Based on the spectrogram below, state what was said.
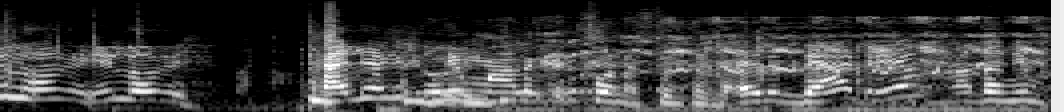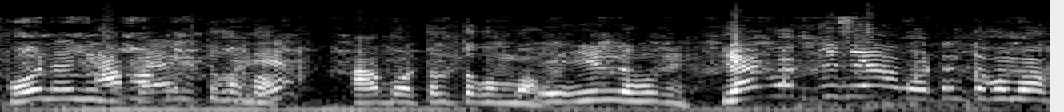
ಇಲ್ಲಿ ಹೋಗ್ರಿ ಇಲ್ಲ ಹೋಗ್ರಿ. ಖಾಲಿ ಆಗೈತಿ ನಿಮ್ ನೋಡ್ರಿ ಮಾಲಕರಿಗೆ ಫೋನ್ ಹಚ್ತೀನಿ ಅದು ಬ್ಯಾಡ್ರಿ. ಅದ ನಿಮ್ ಫೋನ್ ನಿಮ್ ಬ್ಯಾಗ್ ತಗೊಂಡಿ ಆ ಬಾಟಲ್ ತಗೊಂಬೋ. ಇಲ್ಲಿ ಹೋಗ್ರಿ. ಹೆಂಗ್ ಹೋಗ್ತೀನಿ? ಆ ಬಾಟಲ್ ತಗೊಂಬೋಗ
